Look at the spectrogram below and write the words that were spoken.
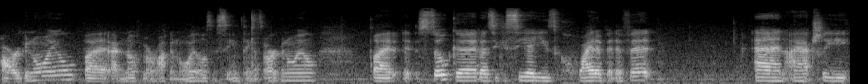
argan oil but I don't know if Moroccan oil is the same thing as argan oil. But it's so good. As you can see I use quite a bit of it. And I actually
